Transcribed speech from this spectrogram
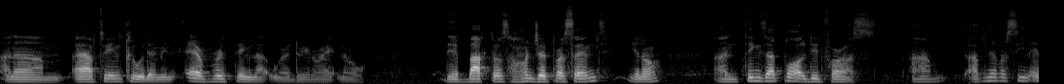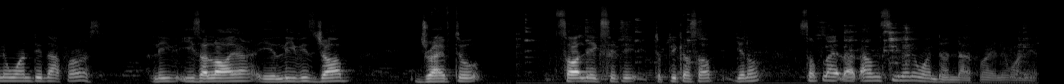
And um, I have to include them in everything that we're doing right now. They backed us 100%, you know, and things that Paul did for us. Um, I've never seen anyone did that for us. Leave, he's a lawyer, he leave his job, drive to Salt Lake City to pick us up, you know, stuff like that. I haven't seen anyone done that for anyone yet.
